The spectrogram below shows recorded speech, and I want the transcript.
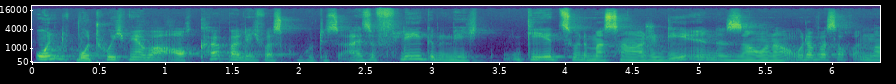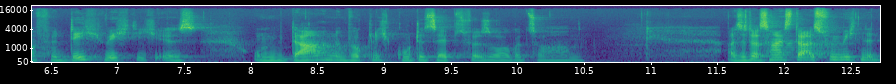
und wo tue ich mir aber auch körperlich was Gutes. Also pflege mich, gehe zu einer Massage, gehe in eine Sauna oder was auch immer für dich wichtig ist, um da eine wirklich gute Selbstfürsorge zu haben. Also das heißt, da ist für mich eine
